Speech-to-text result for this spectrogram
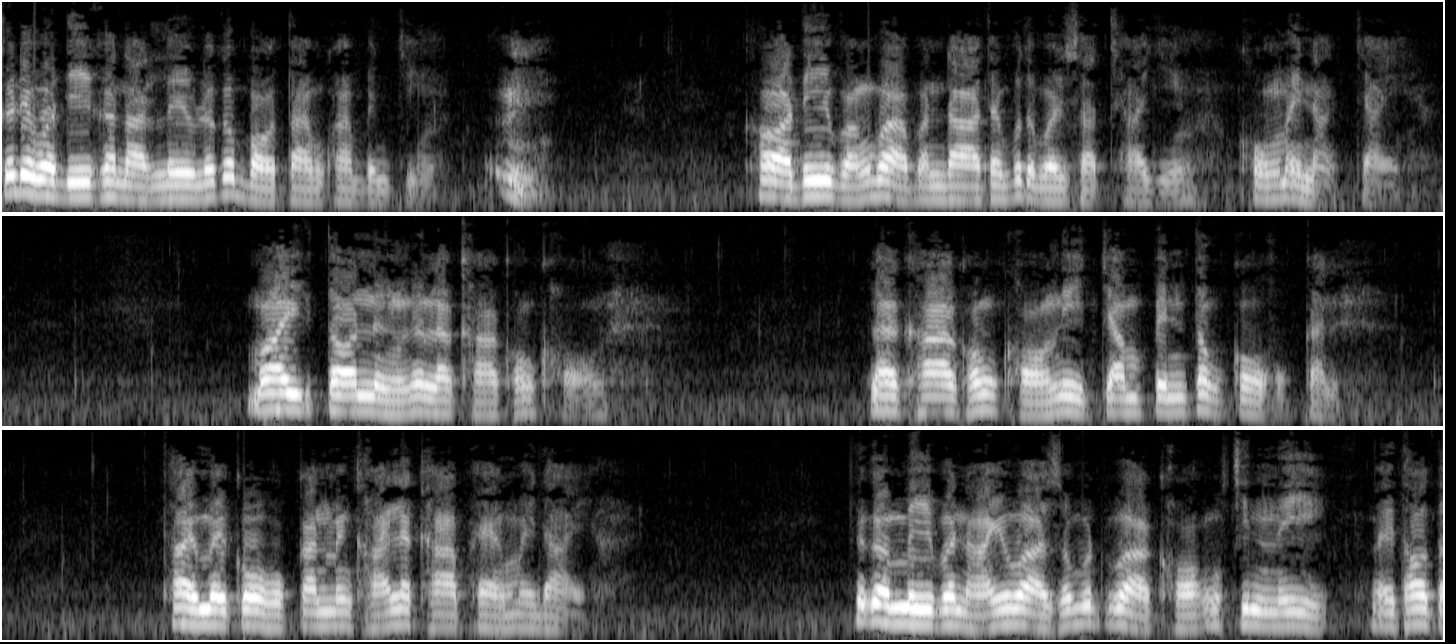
ก็เรียกว่าดีขนาดเลวแล้วก็บอกตามความเป็นจริง ข้อนี้หวังว่าบรรดาท่านพุทธบริษัทชายหญิงคงไม่หนักใจ มาอีกตอนหนึ่งเรื่องราคาของของ ราคาของของนี่จำเป็นต้องโกหกกัน ถ้าไม่โกหกกันมันขายราคาแพงไม่ได้แล้วก็มีปัญหาว่าสมมติว่าของชิ้นนี้ ในท้องต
